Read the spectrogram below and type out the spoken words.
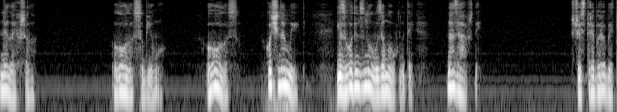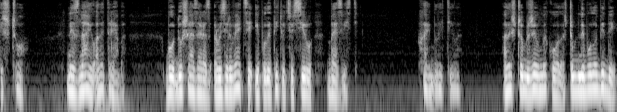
Не легшало. Голосу б йому, голосу, хоч на мить, і згоден знову замовкнути назавжди. Щось треба робити. Що? Не знаю, але треба. Бо душа зараз розірветься і полетить у цю сіру безвість. Хай б летіла. Але щоб жив Микола, щоб не було біди,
